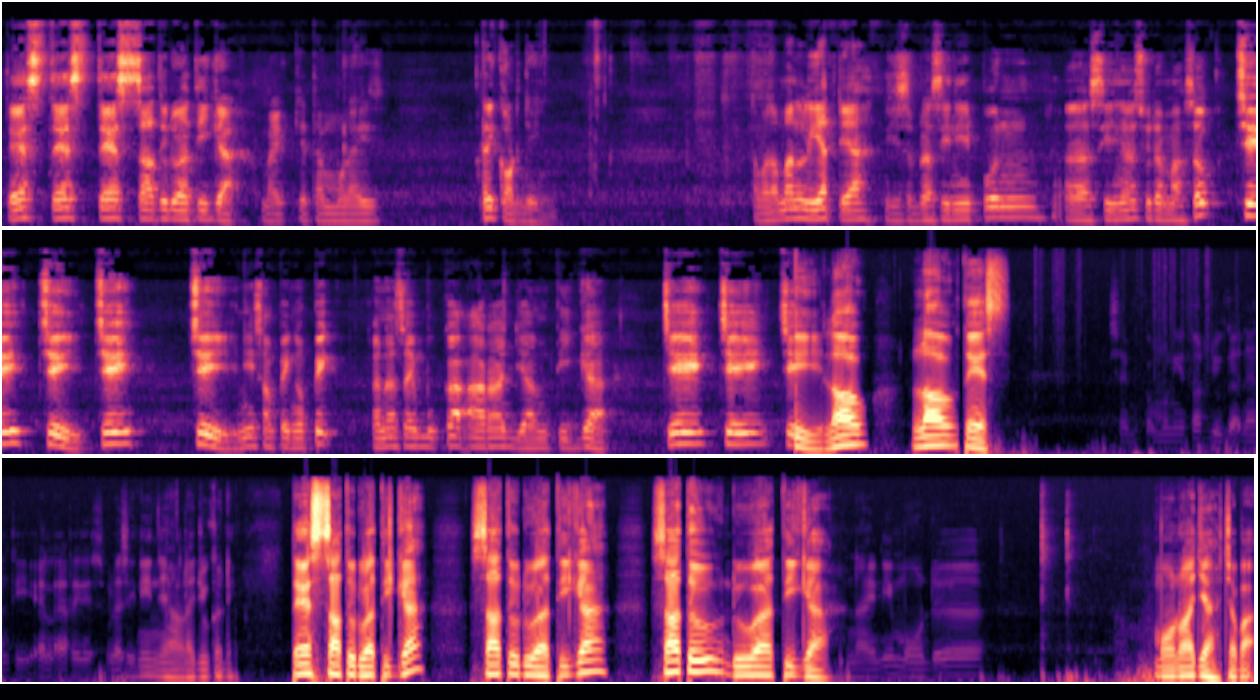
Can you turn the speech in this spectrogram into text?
Tes, tes, tes, 1, 2, 3. Baik, kita mulai recording. Teman-teman lihat ya, di sebelah sini pun uh, sinyal sudah masuk. C, C, C, C. Ini sampai ngepick karena saya buka arah jam 3. C, C, C. Low, low, tes. Saya buka monitor juga nanti LR ini sebelah sini nyala juga nih. Tes 1, 2, 3. 1, 2, 3. 1, 2, 3 mono aja coba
